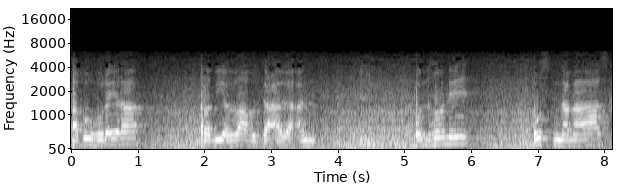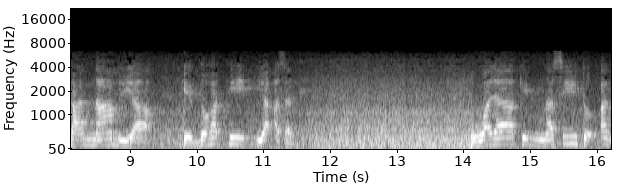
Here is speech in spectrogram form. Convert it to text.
ابو حریرا رضی اللہ تعالی عنہ، انہوں نے اس نماز کا نام لیا کہ دوہر تھی یا اثر تھی۔ وجہ کی نسی تو ان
